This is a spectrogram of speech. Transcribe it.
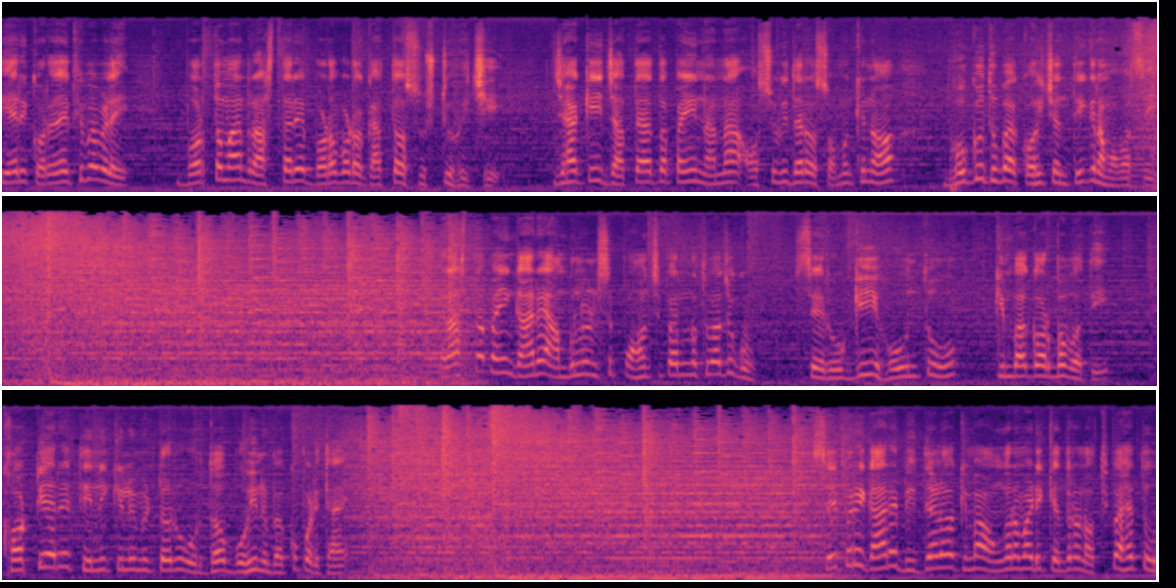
ତିଆରି କରାଯାଇଥିବା ବେଳେ ବର୍ତ୍ତମାନ ରାସ୍ତାରେ ବଡ଼ ବଡ଼ ଗାତ ସୃଷ୍ଟି ହୋଇଛି ଯାହାକି ଯାତାୟାତ ପାଇଁ ନାନା ଅସୁବିଧାର ସମ୍ମୁଖୀନ ଭୋଗୁଥିବା କହିଛନ୍ତି ଗ୍ରାମବାସୀ ରାସ୍ତା ପାଇଁ ଗାଁରେ ଆମ୍ବୁଲାନ୍ସ ପହଞ୍ଚି ପାରୁନଥିବା ଯୋଗୁଁ ସେ ରୋଗୀ ହୁଅନ୍ତୁ କିମ୍ବା ଗର୍ଭବତୀ ଖଟିଆରେ ତିନି କିଲୋମିଟରରୁ ଉର୍ଦ୍ଧ୍ୱ ବୋହି ନେବାକୁ ପଡ଼ିଥାଏ ସେହିପରି ଗାଁରେ ବିଦ୍ୟାଳୟ କିମ୍ବା ଅଙ୍ଗନବାଡ଼ି କେନ୍ଦ୍ର ନଥିବା ହେତୁ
